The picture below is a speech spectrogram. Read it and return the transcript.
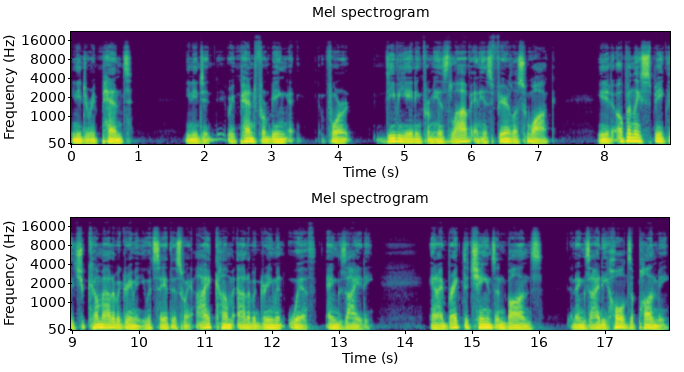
You need to repent. You need to repent for being for deviating from his love and his fearless walk. You need to openly speak that you come out of agreement. You would say it this way I come out of agreement with anxiety, and I break the chains and bonds that anxiety holds upon me.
